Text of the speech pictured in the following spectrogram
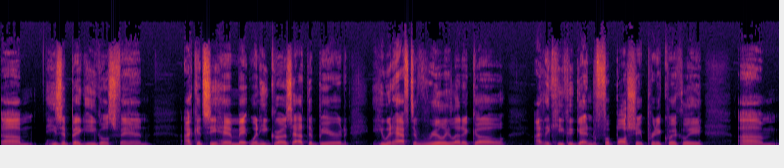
Um, he's a big Eagles fan. I could see him when he grows out the beard. He would have to really let it go. I think he could get into football shape pretty quickly. Um,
